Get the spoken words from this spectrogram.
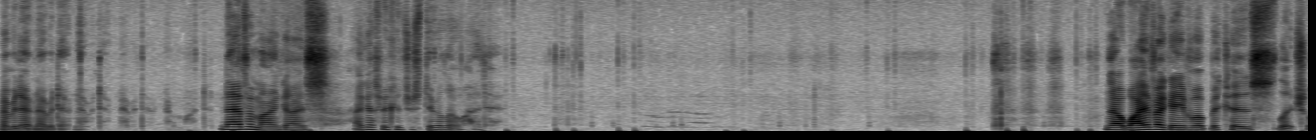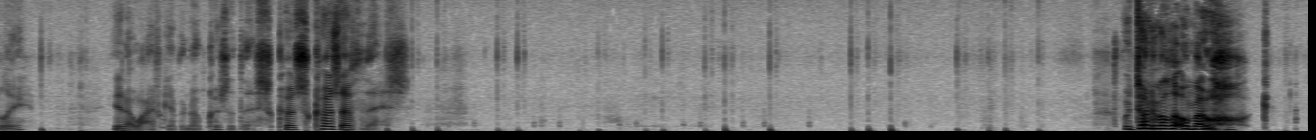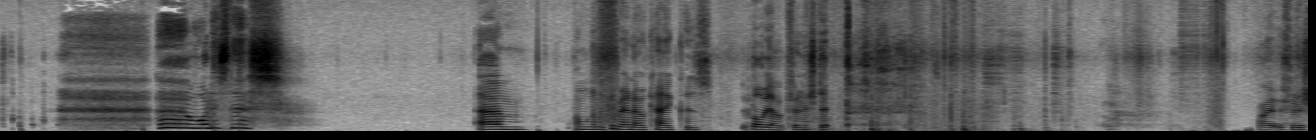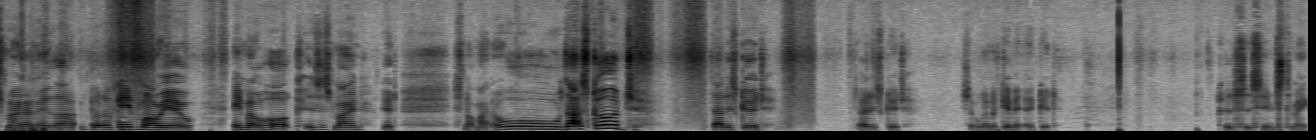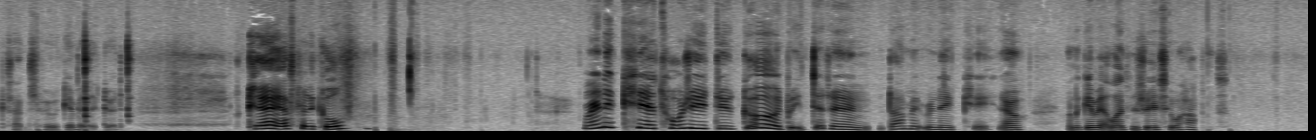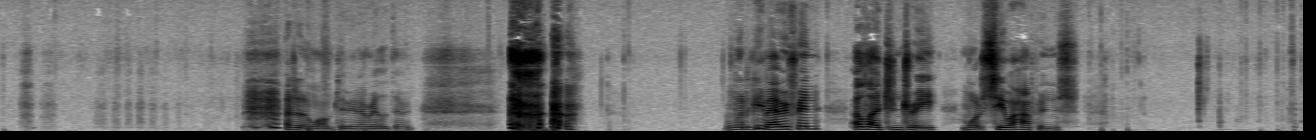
No, we don't. No, we don't. No, we don't. No, we don't. Never mind. Never mind, guys. I guess we could just do a little head Now, why have I gave up? Because literally, you know why I've given up because of this. Cause, cause of this. We've done him a little mohawk. uh, what is this? Um, I'm gonna give it an okay because they probably haven't finished it. I haven't finished mine, I know that. But I gave Mario a mohawk. Is this mine? Good. It's not mine. Oh, that's good. That is good. That is good. So we're going to give it a good. Because it seems to make sense if we give it a good. Okay, that's pretty cool. Reniki, I told you you'd do good, but you didn't. Damn it, Reniki. No, I'm to give it a legendary see what happens. I don't know what I'm doing, I really don't. I'm to give everything a legendary. I'm to see what happens.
